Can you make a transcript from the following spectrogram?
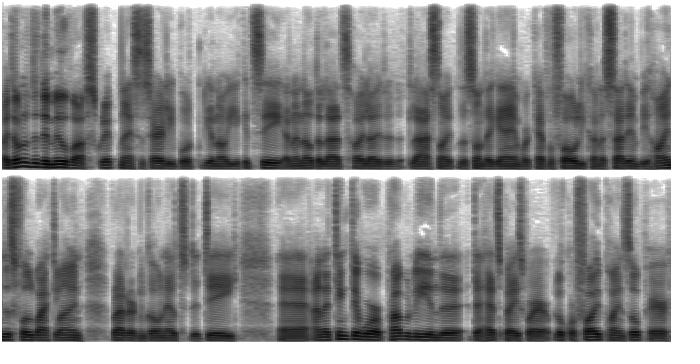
I don't know did they move off script necessarily, but you know you could see, and I know the lads highlighted last night in the Sunday game where Kevin Foley kind of sat in behind his full back line rather than going out to the D. Uh, and I think they were probably in the the headspace where look we're five points up here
